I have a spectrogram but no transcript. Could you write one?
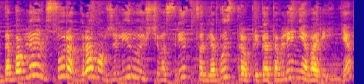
Добавляем 40 граммов желирующего средства для быстрого приготовления варенья.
